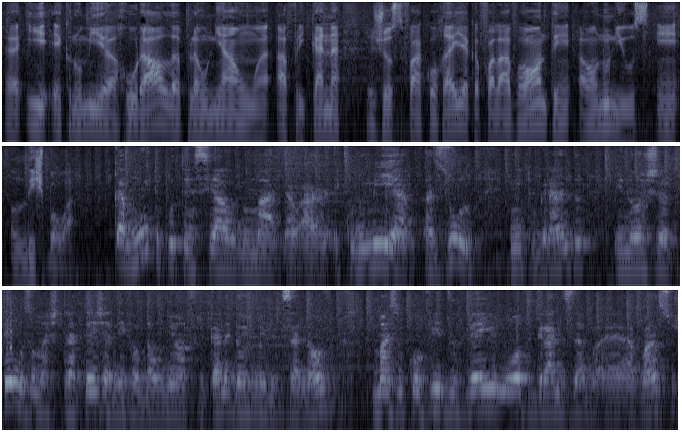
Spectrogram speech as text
eh, e Economia Rural pela União Africana, Josefa Correia, que falava ontem ONU News em Lisboa. Há muito potencial no mar. A economia azul muito grande e nós temos uma estratégia a nível da União Africana em 2019, mas o Covid veio, não houve grandes eh, avanços.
